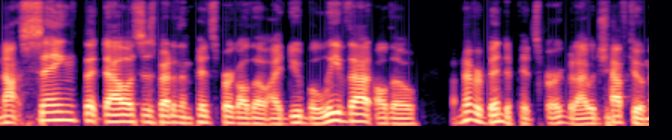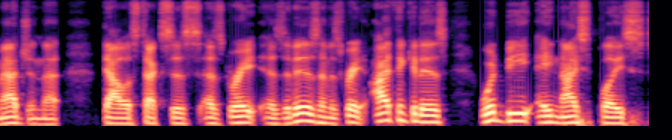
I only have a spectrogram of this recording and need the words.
Not saying that Dallas is better than Pittsburgh, although I do believe that. Although I've never been to Pittsburgh, but I would have to imagine that Dallas, Texas, as great as it is and as great I think it is, would be a nice place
